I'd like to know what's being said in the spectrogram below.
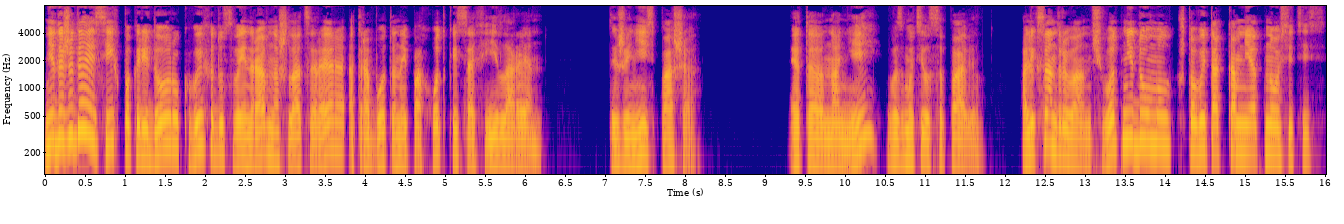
Не дожидаясь их по коридору, к выходу своенравно шла Церера, отработанной походкой Софии Лорен. Ты женись, Паша. Это на ней? Возмутился Павел. Александр Иванович, вот не думал, что вы так ко мне относитесь.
